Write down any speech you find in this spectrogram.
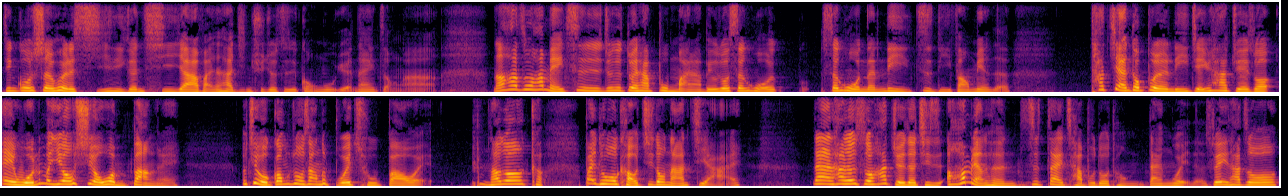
经过社会的洗礼跟欺压，反正他进去就是公务员那一种啊。然后他说他每次就是对他不满啊，比如说生活 生活能力自理方面的，他竟然都不能理解，因为他觉得说，哎、我那么优秀，我很棒，哎，而且我工作上都不会出包，哎，他说考，拜托我考绩都拿甲，哎。”但他就说，他觉得其实哦，他们两个可能是在差不多同单位的，所以他说，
